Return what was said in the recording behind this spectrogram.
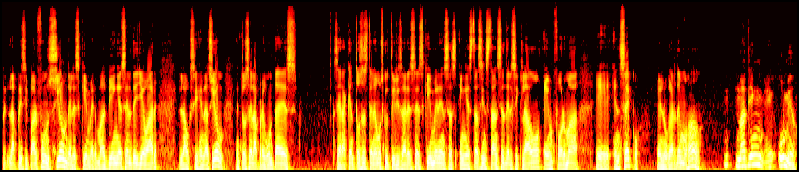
la principal función del skimmer, más bien es el de llevar la oxigenación. Entonces la pregunta es, ¿será que entonces tenemos que utilizar ese skimmer en, en estas instancias del ciclado en forma eh, en seco, en lugar de mojado? Más bien eh, húmedo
